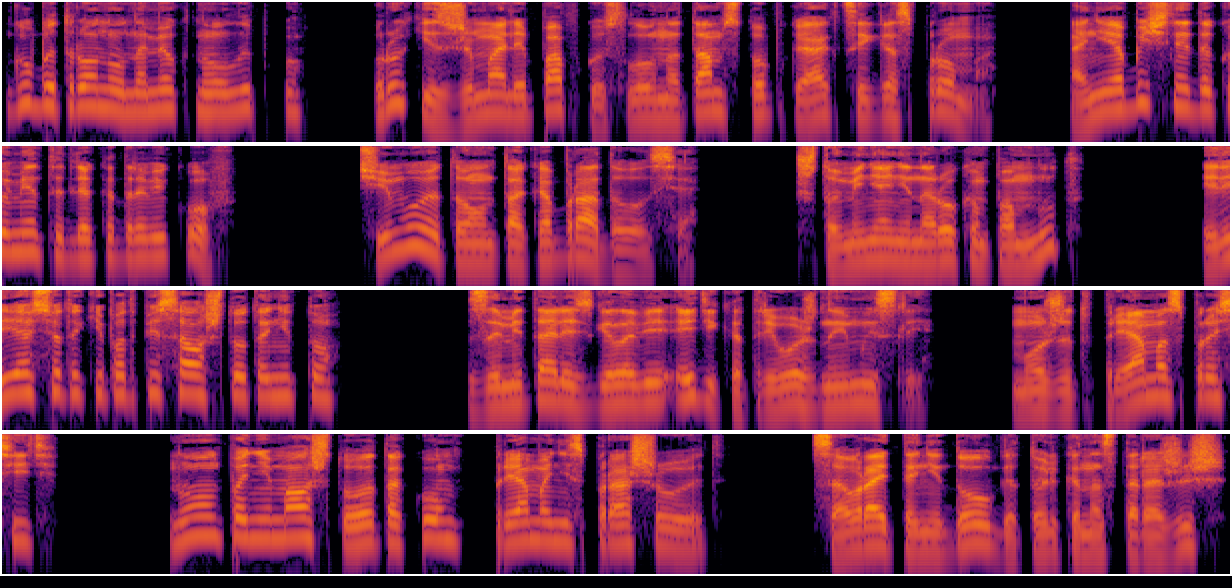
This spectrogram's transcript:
губы тронул намек на улыбку, руки сжимали папку, словно там стопка акций «Газпрома», а не обычные документы для кадровиков. Чему это он так обрадовался? Что меня ненароком помнут? Или я все-таки подписал что-то не то? Заметались в голове Эдика тревожные мысли. Может, прямо спросить? Но он понимал, что о таком прямо не спрашивают. Соврать-то недолго, только насторожишь.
